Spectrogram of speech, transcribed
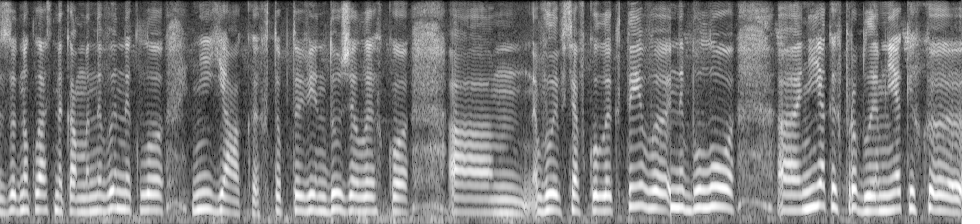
з, однокласниками не виникло ніяких. Тобто він дуже легко а, влився в колектив. Не було а, ніяких проблем, ніяких е,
